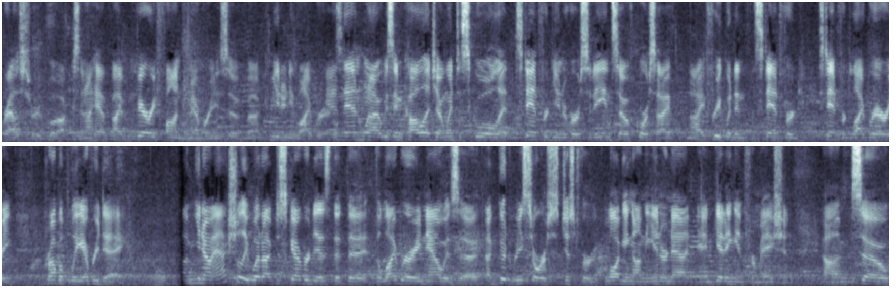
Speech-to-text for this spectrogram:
browse through books. And I have, I have very fond memories of uh, community libraries. And then when I was in college, I went to school at Stanford University, and so of course I, I frequented the Stanford, Stanford Library probably every day. Um, you know, actually, what I've discovered is that the, the library now is a, a good resource just for logging on the internet and getting information. Um, so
